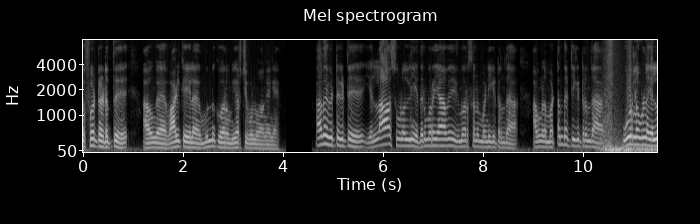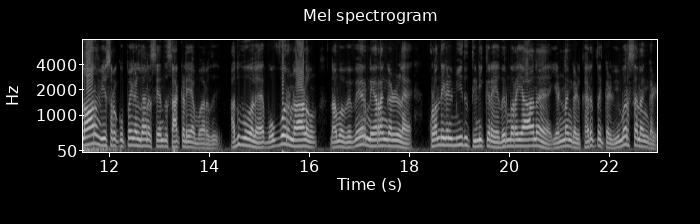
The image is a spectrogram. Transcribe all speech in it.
எஃபர்ட் எடுத்து அவங்க வாழ்க்கையில் முன்னுக்கு வர முயற்சி பண்ணுவாங்கங்க. அதை விட்டுக்கிட்டு எல்லா சூழல்லையும் எதிர்மறையாகவே விமர்சனம் பண்ணிக்கிட்டு இருந்தா அவங்கள மட்டம் தட்டிக்கிட்டு இருந்தா ஊரில் உள்ள எல்லாரும் வீசுகிற குப்பைகள் தானே சேர்ந்து சாக்கடையாக மாறுது. அதுபோல் ஒவ்வொரு நாளும் நம்ம வெவ்வேறு நேரங்களில் குழந்தைகள் மீது திணிக்கிற எதிர்மறையான எண்ணங்கள் கருத்துக்கள் விமர்சனங்கள்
